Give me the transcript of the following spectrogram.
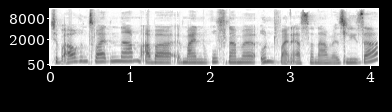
Ich habe auch einen zweiten Namen, aber mein Rufname und mein erster Name ist Lisa.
